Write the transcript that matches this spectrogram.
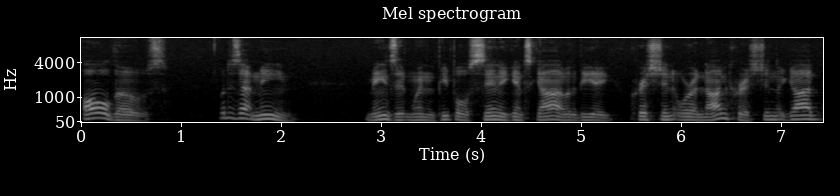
all those. What does that mean? Means that when people sin against God, whether it be a Christian or a non-Christian, that God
